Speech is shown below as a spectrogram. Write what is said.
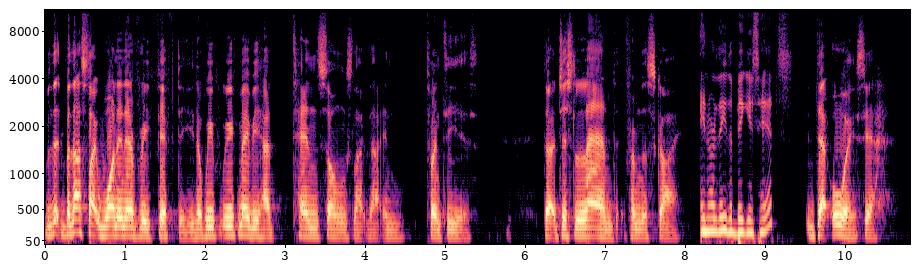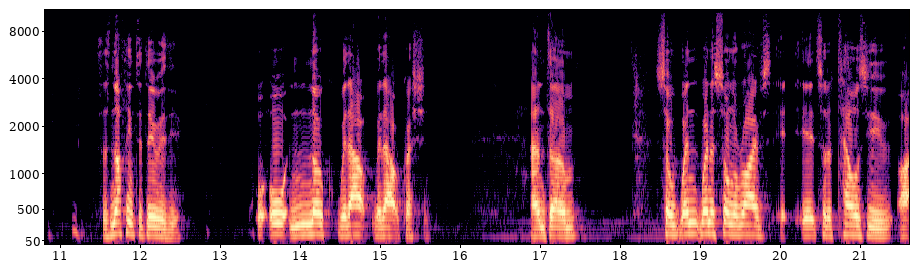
but, th- but that's like one in every fifty. You know, we've we've maybe had ten songs like that in twenty years that just land from the sky. and are they the biggest hits They're always, yeah. so there's nothing to do with you, or, or no, without without question. And um, so when when a song arrives, it, it sort of tells you, I,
